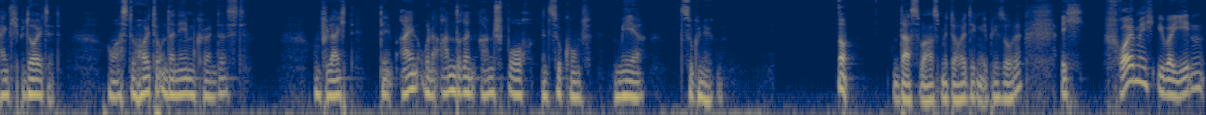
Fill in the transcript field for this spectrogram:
eigentlich bedeutet und was du heute unternehmen könntest, um vielleicht dem ein oder anderen Anspruch in Zukunft mehr zu genügen. Nun, das war's mit der heutigen Episode. Ich freue mich über jeden,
